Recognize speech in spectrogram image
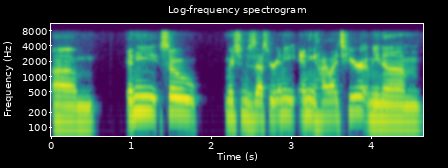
Um, any so mission disaster? Any any highlights here? I mean, um,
